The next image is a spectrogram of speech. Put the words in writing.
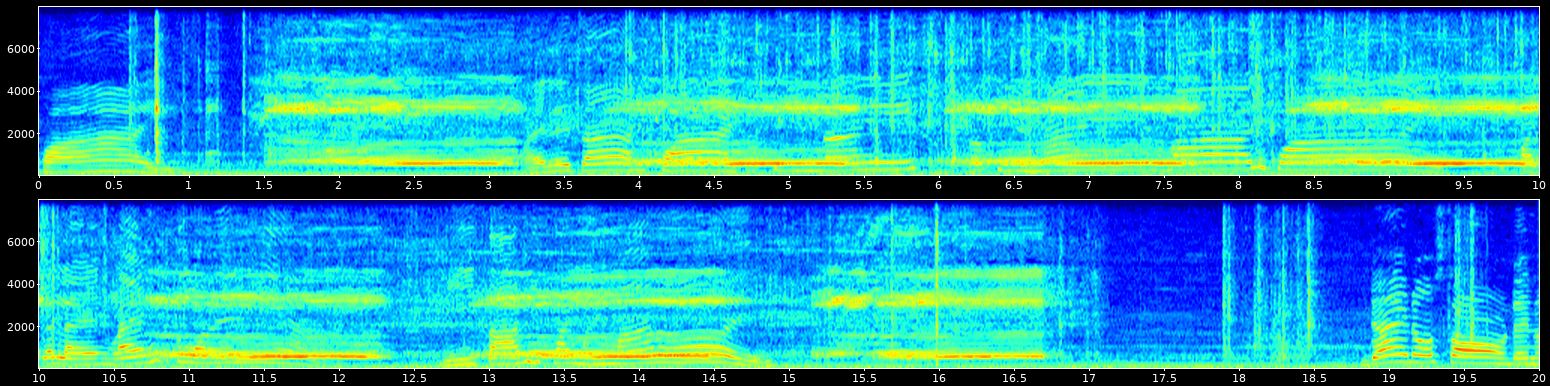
ควายไปเลยจ้าพี่ควายเจ้าพี่อยู่ไหนเจ้าพี่อยู่ไหนบ๊ายบายพี่ควายพี่ควายก็แรงแรงตัวเลยเนี่ยมีตาที่ไฟเหมือนม้าเลย ไดโนเสาร์ไดโน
